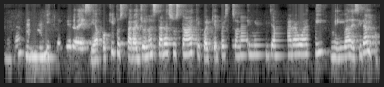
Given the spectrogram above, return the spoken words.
Y que me decía poquitos para yo no estar asustada que cualquier persona que me llamara o así me iba a decir algo.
